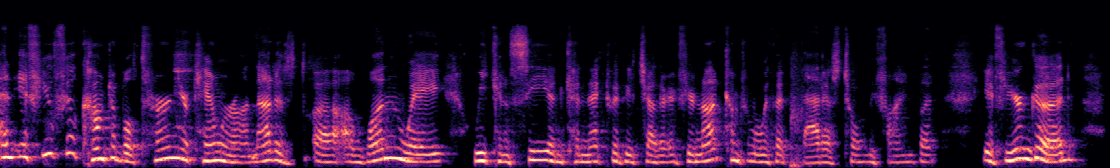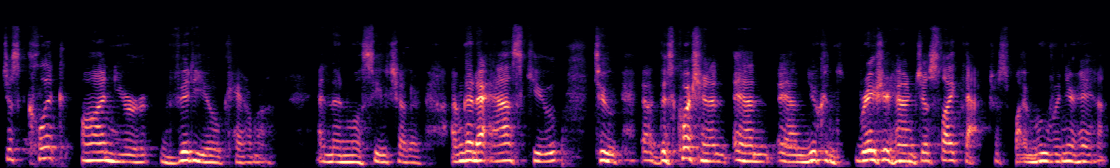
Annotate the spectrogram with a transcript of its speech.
And if you feel comfortable, turn your camera on. That is uh, a one way we can see and connect with each other. If you're not comfortable with it, that is totally fine. But if you're good, just click on your video camera and then we'll see each other. I'm going to ask you to uh, this question, and and you can raise your hand just like that, just by moving your hand.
